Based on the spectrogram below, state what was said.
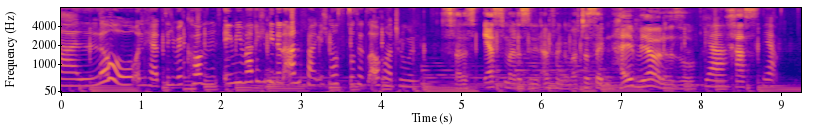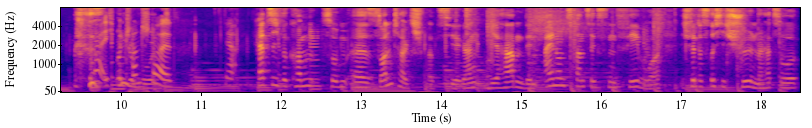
Hallo und herzlich willkommen. Irgendwie mache ich nie den Anfang. Ich muss das jetzt auch mal tun. Das war das erste Mal, dass du den Anfang gemacht hast, seit einem halben Jahr oder so. Ja. Krass. Ja. Ja, ich bin schon stolz. Ja. Herzlich willkommen zum äh, Sonntagsspaziergang. Wir haben den 21. Februar. Ich finde das richtig schön. Man hat so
